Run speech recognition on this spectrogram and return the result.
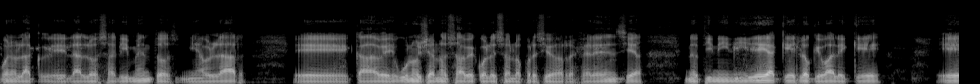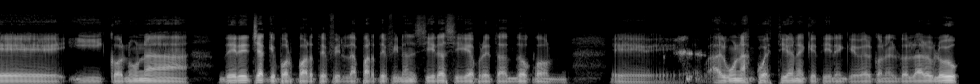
bueno, la, eh, la, los alimentos, ni hablar. Eh, cada vez uno ya no sabe cuáles son los precios de referencia, no tiene ni idea qué es lo que vale qué, eh, y con una derecha que por parte la parte financiera sigue apretando con eh, algunas cuestiones que tienen que ver con el dólar blue,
